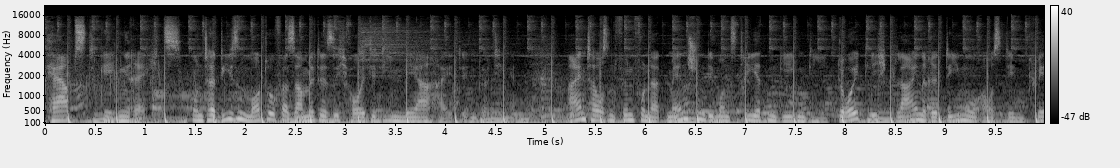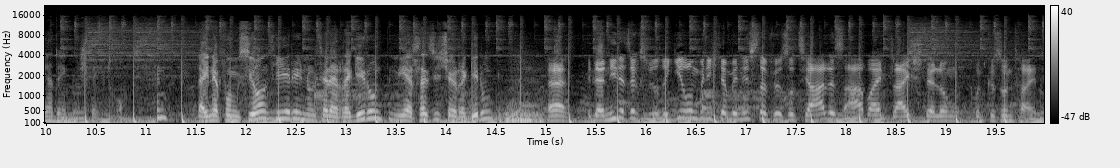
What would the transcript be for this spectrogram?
Herbst gegen Rechts. Unter diesem Motto versammelte sich heute die Mehrheit in Göttingen. 1500 Menschen demonstrierten gegen die deutlich kleinere Demo aus dem Querdenkenspektrum. Deine Funktion hier in unserer Regierung, in der sächsischen Regierung? Äh, in der niedersächsischen Regierung bin ich der Minister für Soziales, Arbeit, Gleichstellung und Gesundheit.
